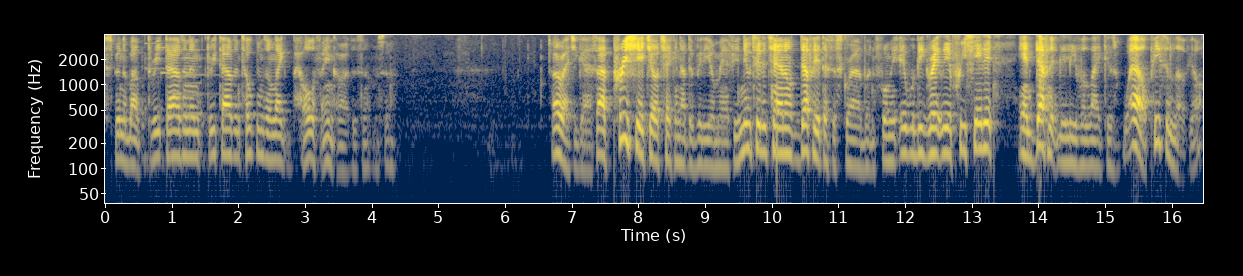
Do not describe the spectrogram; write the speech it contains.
spend about 3,000 and 3,000 tokens on like Hall of Fame cards or something. So, all right, you guys, I appreciate y'all checking out the video, man. If you're new to the channel, definitely hit that subscribe button for me. It would be greatly appreciated, and definitely leave a like as well. Peace and love, y'all.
